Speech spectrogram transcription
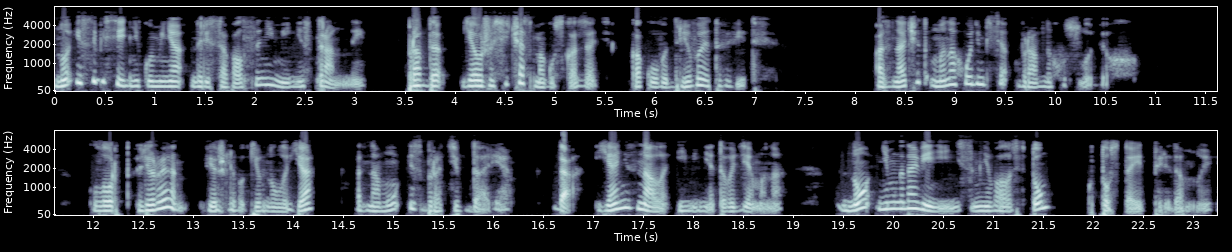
Но и собеседник у меня нарисовался не менее странный. Правда, я уже сейчас могу сказать, какого древа это ветвь. А значит, мы находимся в равных условиях. Лорд Лирен, вежливо кивнула я одному из братьев Дария. Да, я не знала имени этого демона, но ни мгновения не сомневалась в том, кто стоит передо мной.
